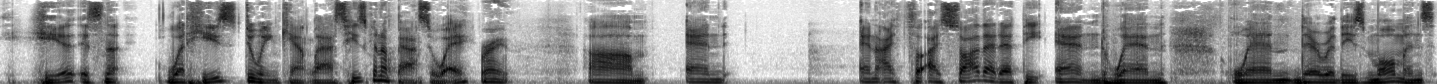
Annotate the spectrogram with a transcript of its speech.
he it's not what he's doing can't last. He's going to pass away Right. um, and and I th- I saw that at the end when when there were these moments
